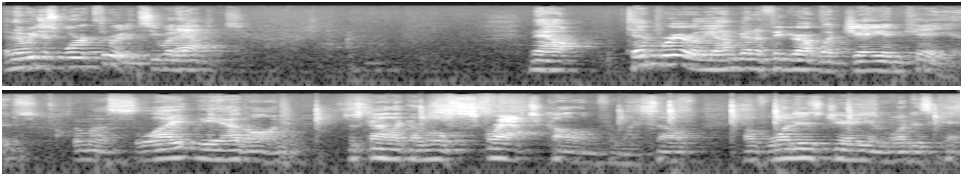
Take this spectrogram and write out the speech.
And then we just work through it and see what happens. Now, temporarily, I'm gonna figure out what J and K is. So I'm gonna slightly add on, just kind of like a little scratch column for myself of what is J and what is K.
